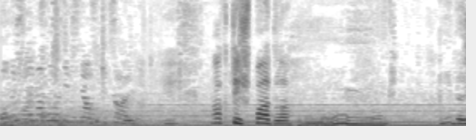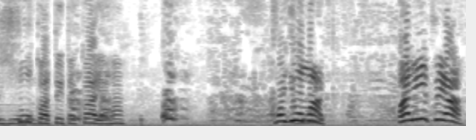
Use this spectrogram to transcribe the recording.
Он еще намордник снял специально. Ах ты ж падла! Сука ты такая, ага! Твою мать! Полиция!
